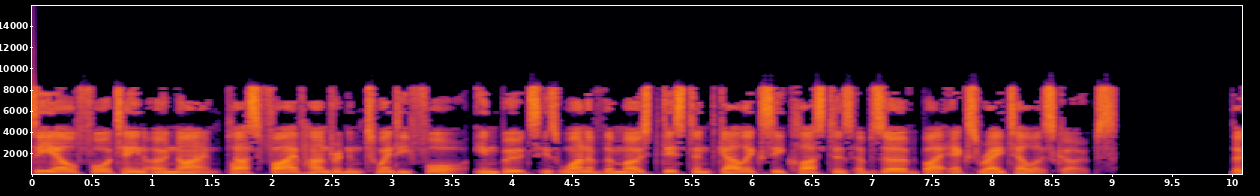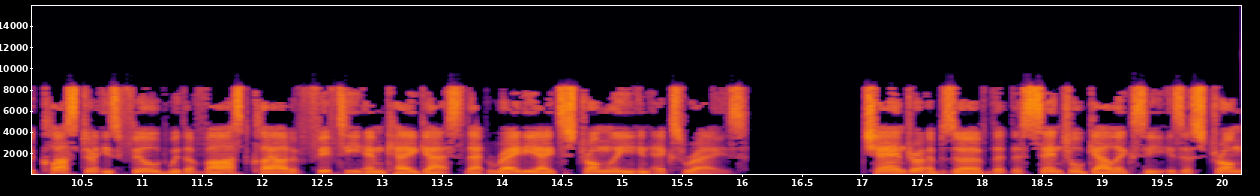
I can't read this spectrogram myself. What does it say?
CL1409 plus 524 in Boots is one of the most distant galaxy clusters observed by X-ray telescopes. The cluster is filled with a vast cloud of 50 Mk gas that radiates strongly in X-rays. Chandra observed that the central galaxy is a strong,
